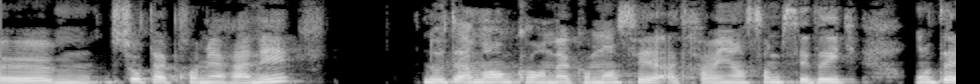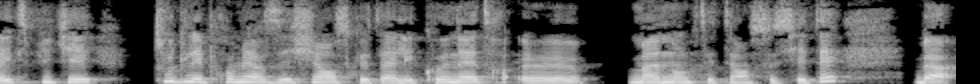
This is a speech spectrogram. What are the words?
euh, sur ta première année. Notamment quand on a commencé à travailler ensemble, Cédric, on t'a expliqué toutes les premières échéances que tu allais connaître euh, maintenant que tu étais en société. Bah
